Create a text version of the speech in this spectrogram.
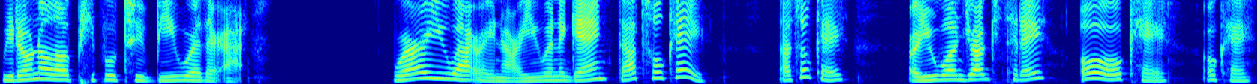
we don't allow people to be where they're at. Where are you at right now? Are you in a gang? That's okay. That's okay. Are you on drugs today? Oh, okay. Okay.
